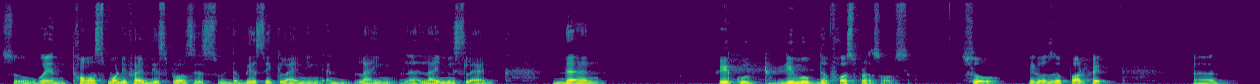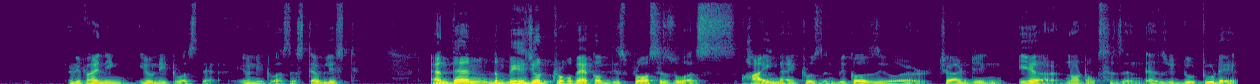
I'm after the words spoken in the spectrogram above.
So, when Thomas modified this process with the basic lining and lime, limey slag, then he could remove the phosphorus also. So, it was a perfect uh, refining unit was there, unit was established. And then the major drawback of this process was high nitrogen because you are charging air not oxygen as we do today.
